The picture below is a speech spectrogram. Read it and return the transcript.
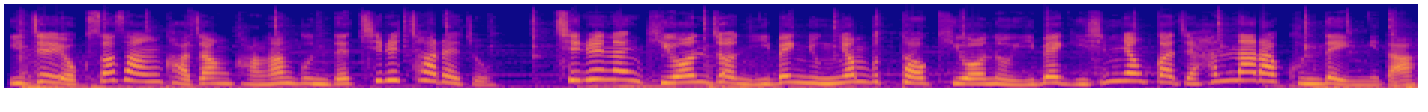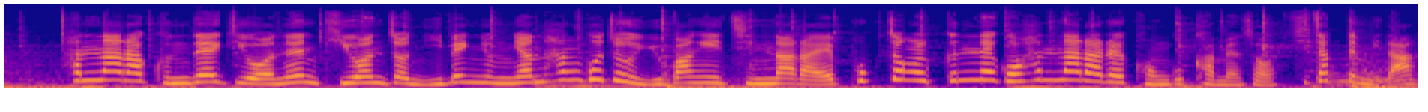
이제 역사상 가장 강한 군대 7위 차례죠. 7위는 기원 전 206년부터 기원 후 220년까지 한나라 군대입니다. 한나라 군대 기원은 기원 전 206년 한구조 유방이 진나라의 폭정을 끝내고 한나라를 건국하면서 시작됩니다.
